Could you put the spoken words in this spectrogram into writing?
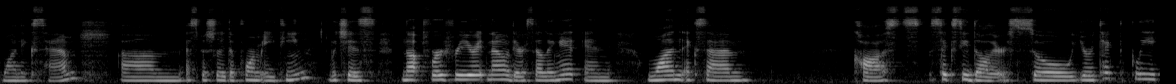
1 exam, um, especially the Form 18, which is not for free right now, they're selling it, and one exam costs $60. So you're technically,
